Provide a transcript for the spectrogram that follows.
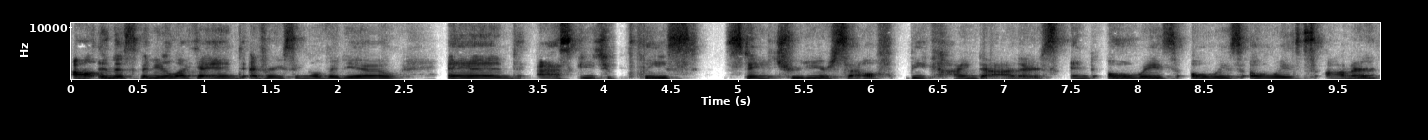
I'll end this video like I end every single video and ask you to please stay true to yourself, be kind to others, and always, always, always honor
